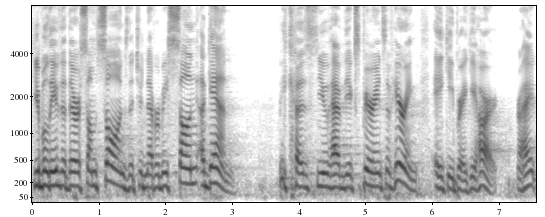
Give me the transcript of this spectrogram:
You believe that there are some songs that should never be sung again because you have the experience of hearing achy, breaky heart right?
